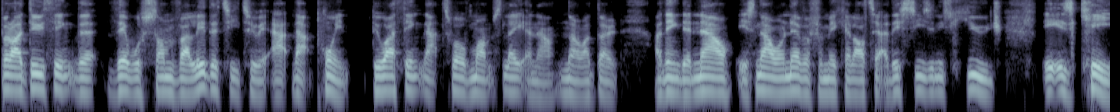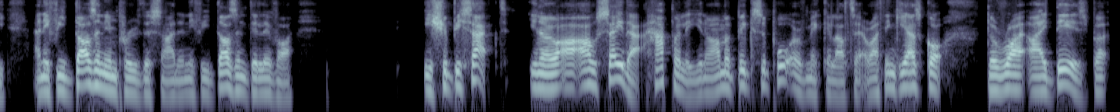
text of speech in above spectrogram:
But I do think that there was some validity to it at that point do I think that 12 months later now? No, I don't. I think that now it's now or never for Mikel Arteta. This season is huge. It is key. And if he doesn't improve the side and if he doesn't deliver, he should be sacked. You know, I, will say that happily. You know, I'm a big supporter of Mikel Arteta. I think he has got the right ideas, but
